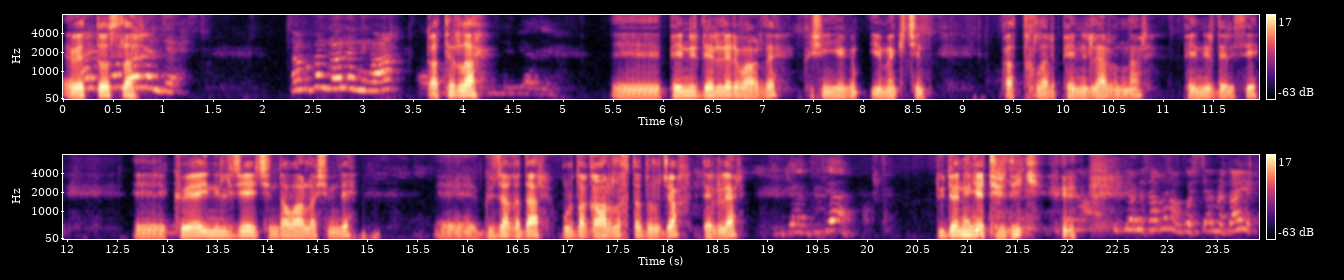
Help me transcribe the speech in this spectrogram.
Evet dostlar. Sen buradan ne öğrendin lan? Katırla eee, peynir derileri vardı. Kışın ye- yemek için kattıkları peynirler bunlar. Peynir derisi. Eee, köye inileceği için davarla şimdi eee güze kadar burada karlıkta duracak deriler. Güzel güzel. Düdene getirdik. Videonu sakın ha gösterme dayı.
